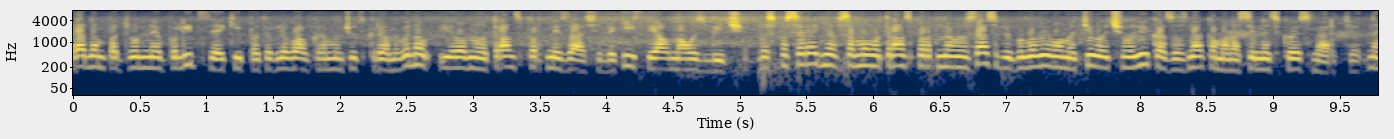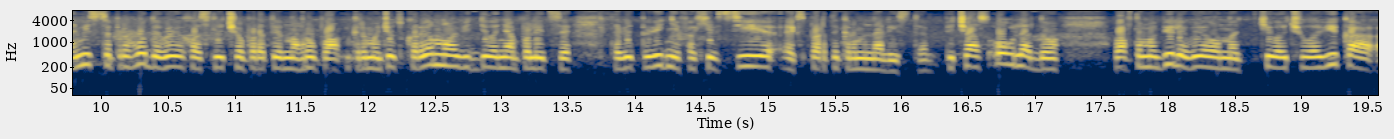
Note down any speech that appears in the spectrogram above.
рядом патрульної поліції, який патрулював Кременчуцький район, виявлено транспортний засіб, який стояв на узбіччі. Безпосередньо в самому транспортному засобі було виявлено тіло чоловіка за знаками насильницької смерті. На місце пригоди виїхала слідчо-оперативна група Кременчуцького районного відділення поліції та відповідні фахівці, експерти-криміналісти. Під час огляду в автомобілі виявлено тіло чоловіка,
